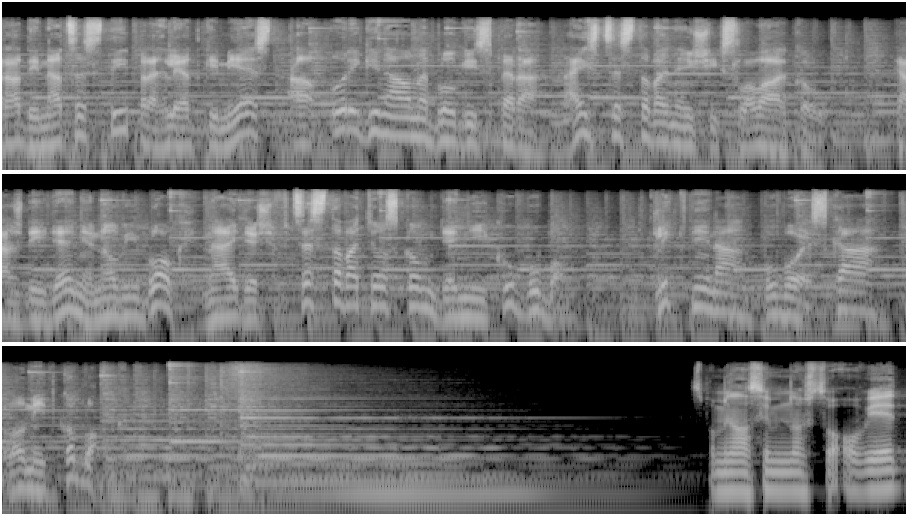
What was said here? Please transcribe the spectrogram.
Rady na cesty, prehliadky miest a originálne blogy z pera najcestovanejších Slovákov. Každý deň nový blog nájdeš v cestovateľskom denníku Bubo. Klikni na bubo.sk lomítko blog. Spomínal si množstvo oviec,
